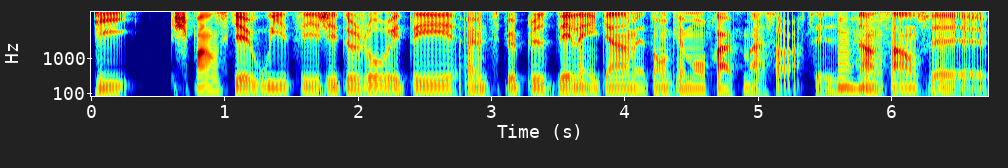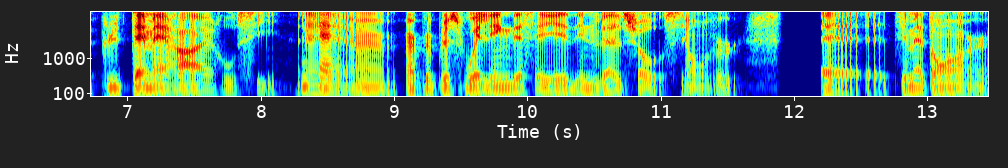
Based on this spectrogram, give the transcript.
puis je pense que oui, tu sais, j'ai toujours été un petit peu plus délinquant, mettons, que mon frère et ma soeur. Mhm. Dans le sens euh, plus téméraire aussi. Euh, un, un peu plus willing d'essayer des nouvelles choses, si on veut. Euh, tu sais, mettons, un-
